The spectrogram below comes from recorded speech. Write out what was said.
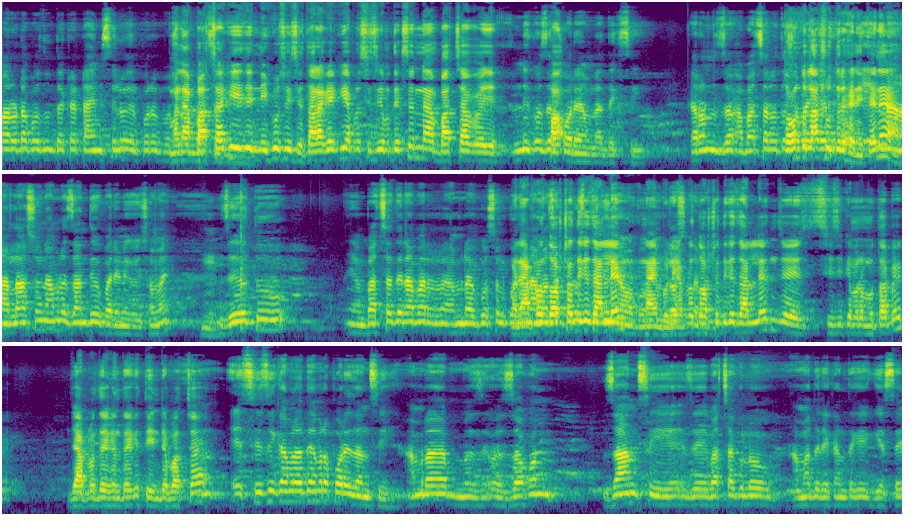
বারোটা পর্যন্ত একটা টাইম ছিল এরপরে মানে বাচ্চা কি যে নিখোঁজ হয়েছে তার আগে কি আপনি সিসি দেখছেন না বাচ্চা নিখোঁজের পরে আমরা দেখছি। কারণ বাচ্চারা তো তখন তো লাশ উদ্ধার হয়নি, তাই না? না লাশ আমরা জানতেও পারিনি ওই সময়। যেহেতু বাচ্চাদের আবার আমরা গোসল করে মানে আপনারা দশটার দিকে জানলেন? নাই বলি আপনারা দশটার দিকে জানলেন যে সিসি ক্যামেরা মোতাবেক যে আপনাদের এখান থেকে তিনটে বাচ্চা? সিসি ক্যামেরা দিয়ে আমরা পরে জানছি। আমরা যখন জানছি যে বাচ্চাগুলো আমাদের এখান থেকে গেছে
